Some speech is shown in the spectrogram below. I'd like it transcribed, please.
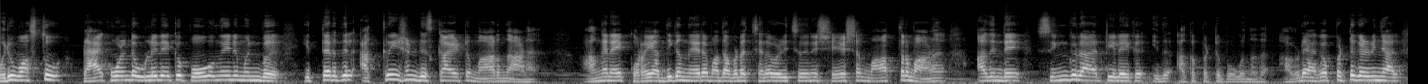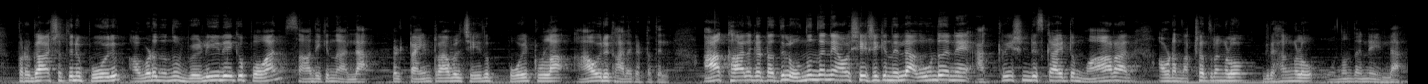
ഒരു വസ്തു ബ്ലാക്ക് ഹോളിന്റെ ഉള്ളിലേക്ക് പോകുന്നതിന് മുൻപ് ഇത്തരത്തിൽ അക്രീഷൻ ഡിസ്കായിട്ട് മാറുന്നതാണ്. അങ്ങനെ കുറേ അധികം നേരം അത് അവിടെ ചെലവഴിച്ചതിന് ശേഷം മാത്രമാണ് അതിന്റെ സിംഗുലാരിറ്റിയിലേക്ക് ഇത് അകപ്പെട്ടു പോകുന്നത്. അവിടെ അകപ്പെട്ട് കഴിഞ്ഞാൽ പ്രകാശത്തിന് പോലും അവിടെ നിന്നും വെളിയിലേക്ക് പോകാൻ സാധിക്കുന്നതല്ല. ടൈം ട്രാവൽ ചെയ്ത് പോയിട്ടുള്ള ആ ഒരു കാലഘട്ടത്തിൽ. ആ കാലഘട്ടത്തിൽ ഒന്നും തന്നെ അവശേഷിക്കുന്നില്ല. അതുകൊണ്ട് തന്നെ അക്രീഷൻ ഡിസ്ക് ആയിട്ട് മാറാൻ അവിടെ നക്ഷത്രങ്ങളോ ഗ്രഹങ്ങളോ ഒന്നും തന്നെ ഇല്ല.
